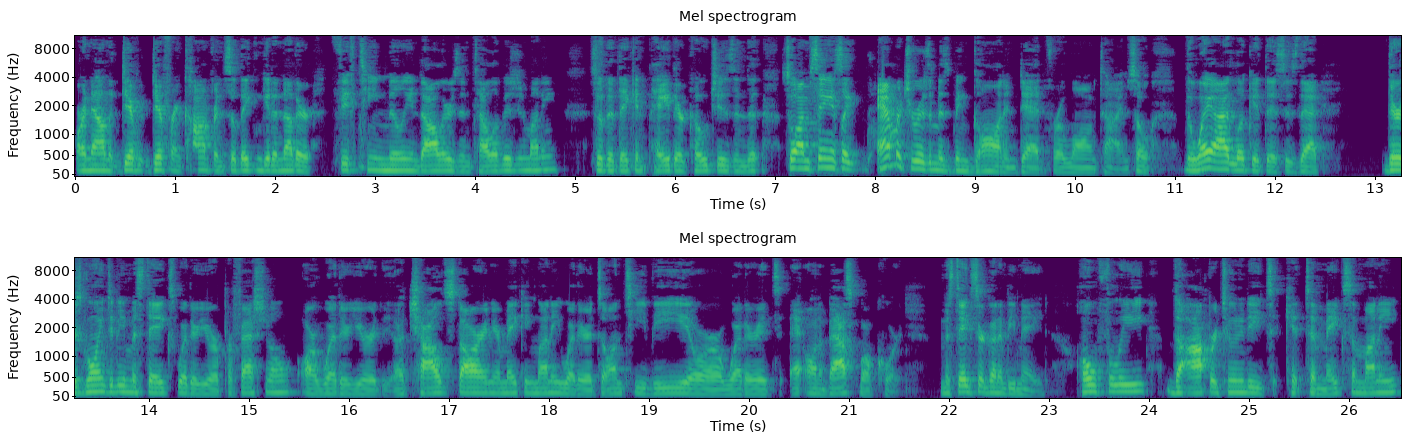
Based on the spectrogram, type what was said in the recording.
are now in a different different conference so they can get another fifteen million dollars in television money? so that they can pay their coaches and the, so I'm saying it's like amateurism has been gone and dead for a long time. So the way I look at this is that there's going to be mistakes whether you're a professional or whether you're a child star and you're making money, whether it's on TV or whether it's on a basketball court. Mistakes are going to be made. Hopefully, the opportunity to, to make some money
